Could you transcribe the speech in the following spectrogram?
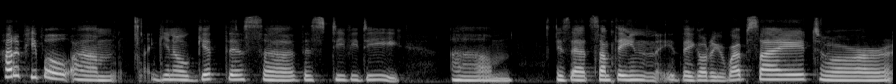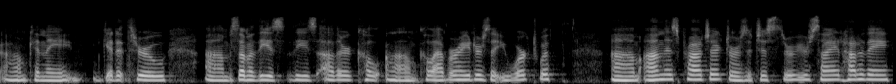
how do people, um, you know, get this uh, this DVD? Um, is that something they go to your website, or um, can they get it through um, some of these these other co- um, collaborators that you worked with um, on this project, or is it just through your site? How do they,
